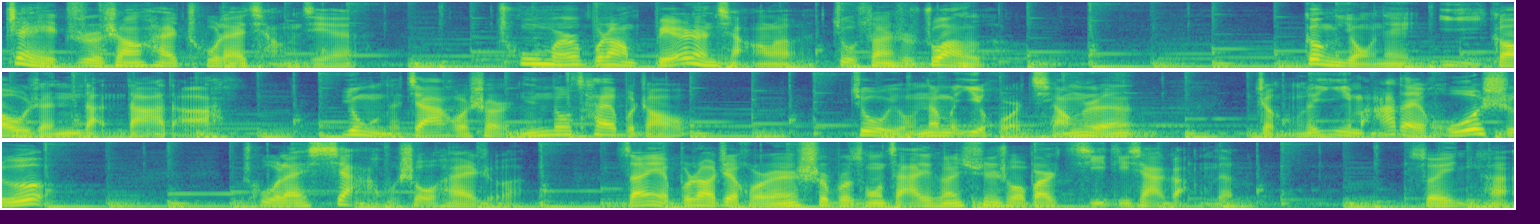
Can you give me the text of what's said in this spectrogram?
这智商还出来抢劫？出门不让别人抢了，就算是赚了。更有那艺高人胆大的啊，用的家伙事儿您都猜不着。就有那么一伙强人，整了一麻袋活蛇，出来吓唬受害者。咱也不知道这伙人是不是从杂技团驯兽班集体下岗的，所以你看，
